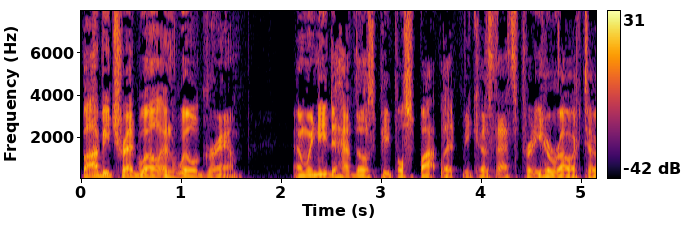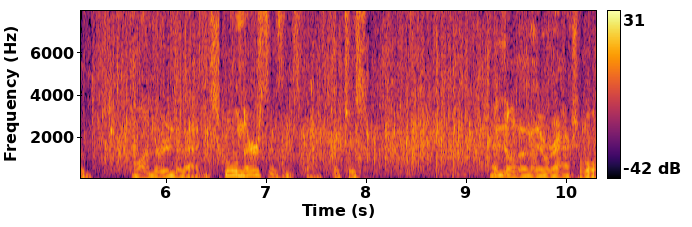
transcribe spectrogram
Bobby Treadwell and Will Graham. And we need to have those people spotlit because that's pretty heroic to wander into that. And school nurses and stuff, which is, I didn't know that they were actual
